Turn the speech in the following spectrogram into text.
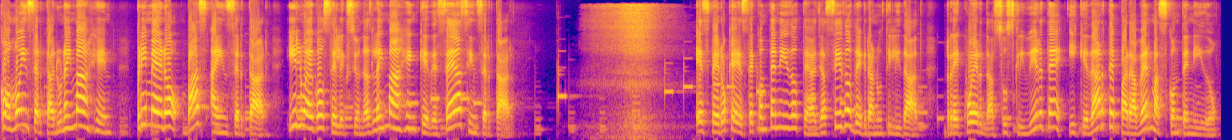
¿Cómo insertar una imagen? Primero vas a Insertar y luego seleccionas la imagen que deseas insertar. Espero que este contenido te haya sido de gran utilidad. Recuerda suscribirte y quedarte para ver más contenido.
